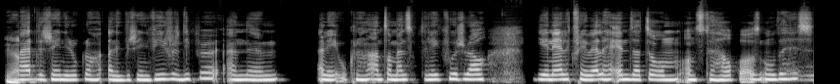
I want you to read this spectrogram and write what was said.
Ja. Maar er zijn hier ook nog allee, er zijn vier verdiepen. En allee, ook nog een aantal mensen op Selectvoer wel, die hen eigenlijk vrijwillig inzetten om ons te helpen als het nodig is.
